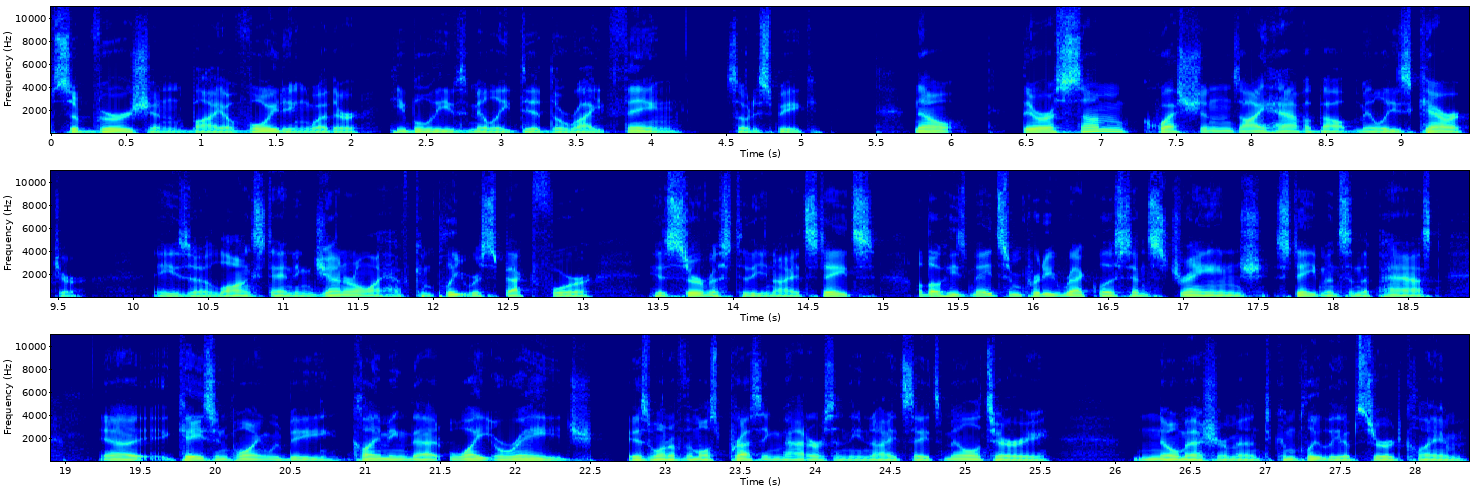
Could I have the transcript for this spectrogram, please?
subversion by avoiding whether he believes Milley did the right thing, so to speak. Now, there are some questions I have about Milley's character. He's a long-standing general. I have complete respect for his service to the United States, although he's made some pretty reckless and strange statements in the past. Uh, case in point would be claiming that white rage is one of the most pressing matters in the United States military. No measurement, completely absurd claim.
